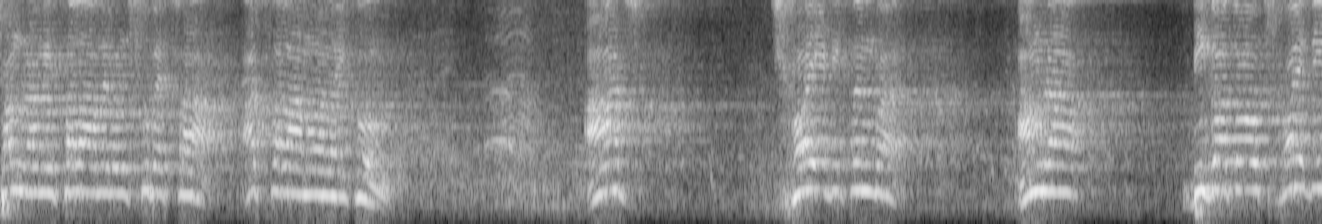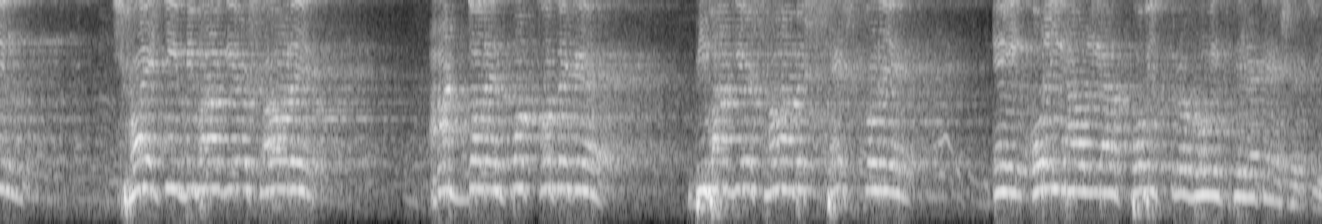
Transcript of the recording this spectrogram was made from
সংগ্রামী সালাম এবং শুভেচ্ছা। আসসালামু আলাইকুম। আজ ছয় ডিসেম্বর। আমরা বিগত ছয় দিন ছয়টি বিভাগীয় শহরে আট দলের পক্ষ থেকে বিভাগীয় সমাবেশ শেষ করে এই অলিয়া উলিয়ার পবিত্র ভূমি সিলেটে এসেছি।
